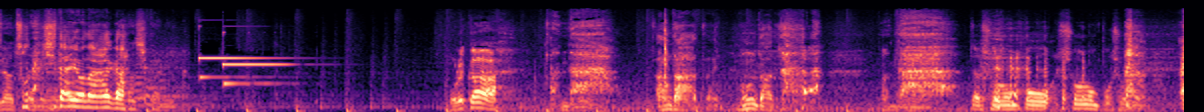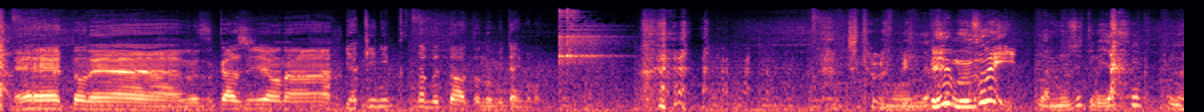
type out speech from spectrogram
だ。そっちだよなが。確かに。俺か。なんだなんだ？って飲んだでしょ。なんだ。じゃあ小籠包 小籠包小籠えー、っとね難しいよな。焼肉食べた後飲みたいもの。包 もうやえむずい！いやむずいっていうか焼肉ってな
